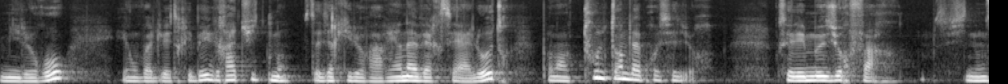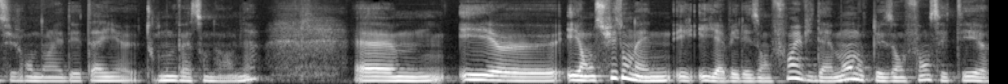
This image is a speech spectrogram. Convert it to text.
1000 euros et on va lui attribuer gratuitement. C'est-à-dire qu'il n'aura rien à verser à l'autre pendant tout le temps de la procédure. C'est les mesures phares. Sinon, si je rentre dans les détails, euh, tout le monde va s'endormir. Euh, euh, et, ensuite, on a il y avait les enfants évidemment. Donc les enfants, c'était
